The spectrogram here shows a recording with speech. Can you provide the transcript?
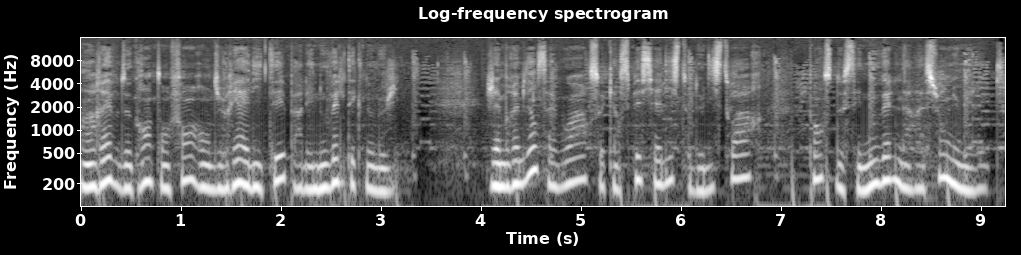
un rêve de grand enfant rendu réalité par les nouvelles technologies. J'aimerais bien savoir ce qu'un spécialiste de l'histoire pense de ces nouvelles narrations numériques.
